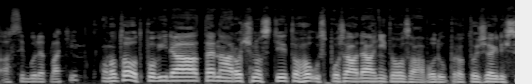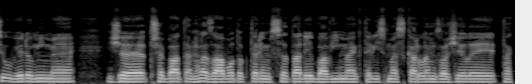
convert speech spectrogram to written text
asi bude platit? Ono to odpovídá té náročnosti toho uspořádání toho závodu, protože když si uvědomíme, že třeba tenhle závod, o kterým se tady bavíme, který jsme s Karlem zažili, tak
